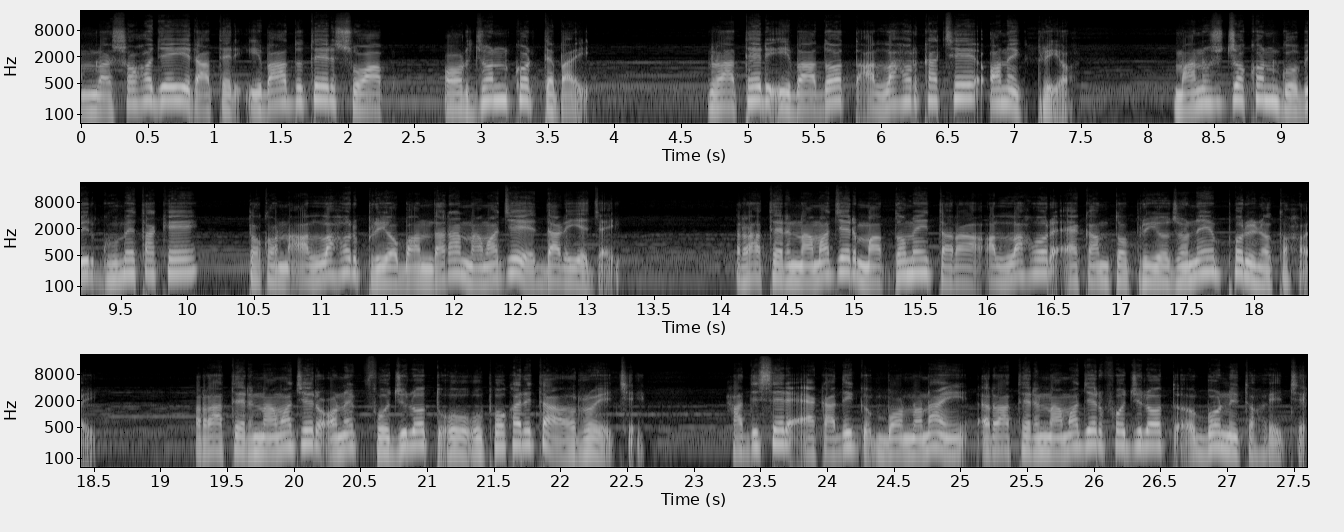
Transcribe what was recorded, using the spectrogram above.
আমরা সহজেই রাতের ইবাদতের সোয়াব অর্জন করতে পারি। রাতের ইবাদত আল্লাহর কাছে অনেক প্রিয়। মানুষ যখন গভীর ঘুমে থাকে, তখন আল্লাহর প্রিয় বান্দারা নামাজে দাঁড়িয়ে যায়। রাতের নামাজের মাধ্যমেই তারা আল্লাহর একান্ত প্রিয়জনে পরিণত হয়। রাতের নামাজের অনেক ফজিলত ও উপকারিতা রয়েছে। হাদিসের একাধিক বর্ণনায় রাতের নামাজের ফজিলত বর্ণিত হয়েছে।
